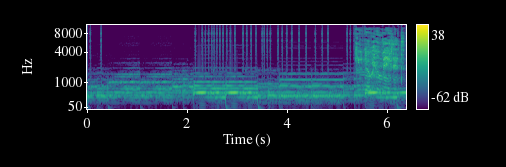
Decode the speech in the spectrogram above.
You know who made it.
